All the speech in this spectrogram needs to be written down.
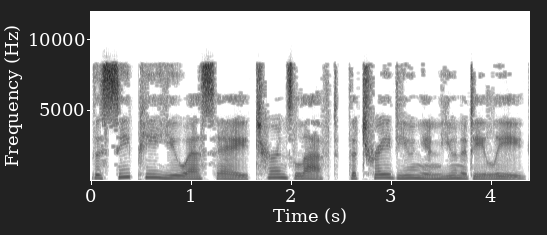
The CPUSA turns left, the Trade Union Unity League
